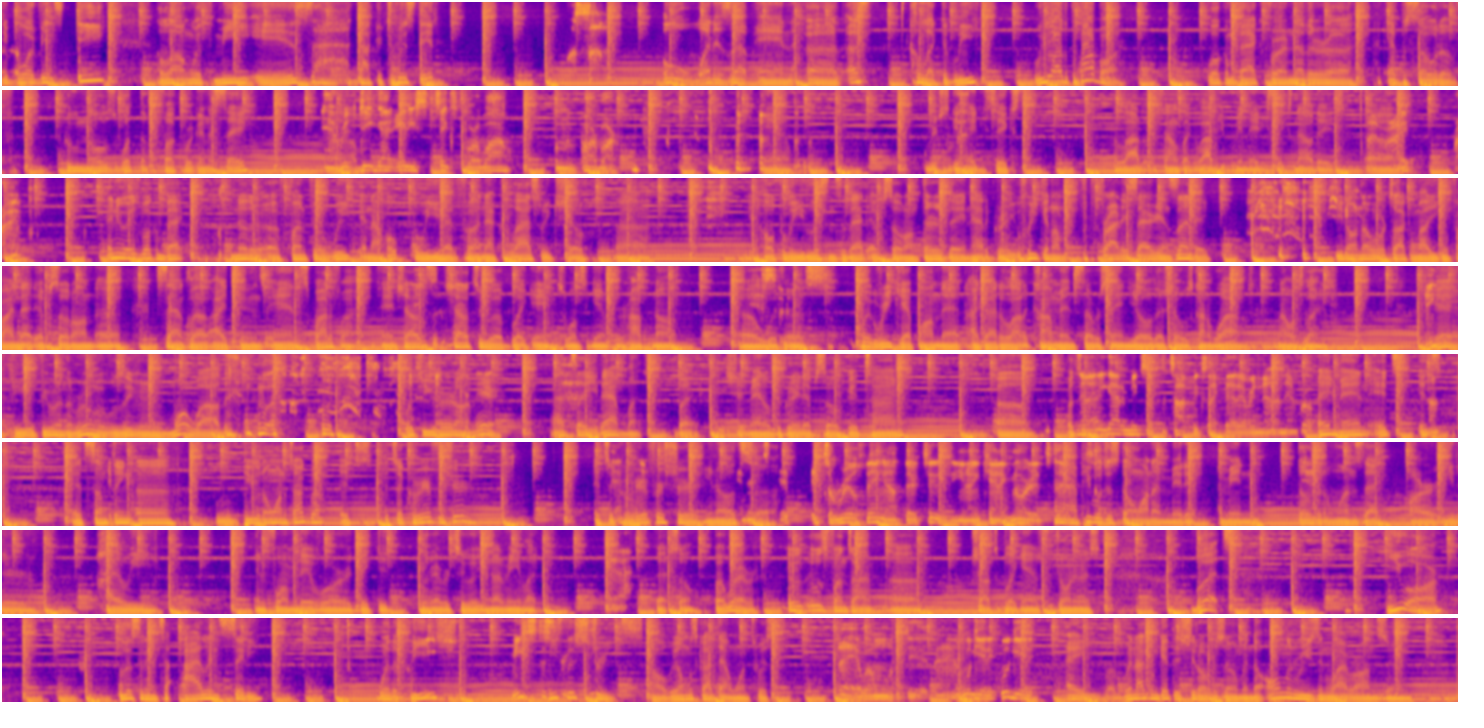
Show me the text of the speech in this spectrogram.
is your boy Vince E. Along with me is uh, Dr. Twisted. What's up? Oh, what is up? And uh, us collectively, we are the Par Bar. Welcome back for another uh, episode of Who Knows What the Fuck We're Gonna Say. Yeah, Rich D got 86 for a while from the par bar. Damn. Rich is getting 86. A lot of sounds like a lot of people getting 86 nowadays. Uh, right, right. Anyways, welcome back. Another uh, fun-filled week, and I hopefully you had fun after last week's show. Uh, hopefully you listened to that episode on Thursday and had a great weekend on Friday, Saturday, and Sunday. if you don't know what we're talking about, you can find that episode on uh, SoundCloud, iTunes, and Spotify. And shout out to, shout out to uh, Blake Ames once again for hopping on uh, Yes, with sir. us. Quick recap on that. I got a lot of comments that were saying, "Yo, that show was kind of wild," and I was like. Thank Yeah, if you if you were in the room, it was even more wild than what, what you heard on air. I'll tell you that much. But shit, man, it was a great episode. Good time. Um, but No, tonight, you got to mix up the topics like that every now and then, bro. hey, man, it's it's it's something uh people don't want to talk about. It's it's a career for sure. It's a career for sure. You know, it's it's, uh, it, it's a real thing out there too. You know, you can't ignore it. It's Nah, there. people just don't want to admit it. I mean, those are the ones that are either highly informative or addicted, whatever, to it. You know what I mean? Like Yeah. that. So, but whatever. It was, it was a fun time. Uh, shout out to Blake Ames for joining us. But you are listening to Island City, where the beach meets the meets the streets. Oh, we almost got that one twisted. Yeah, we almost did, man. We'll get it. We'll get it. hey, we're not gonna get this shit over Zoom, and the only reason why we're on Zoom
